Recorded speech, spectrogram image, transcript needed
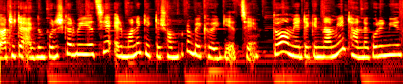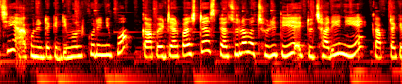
কাঠিটা একদম পরিষ্কার বেরিয়েছে, এর মানে কেকটা সম্পূর্ণ বেক হয়ে গিয়েছে। তো আমি এটাকে নামিয়ে ঠান্ডা করে নিয়েছি, এখন এটাকে ডিমোল্ড করে নিব। কাপের চারপাশটা স্প্যাচুলা বা ছুরি দিয়ে একটু ছাড়িয়ে নিয়ে কাপটাকে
